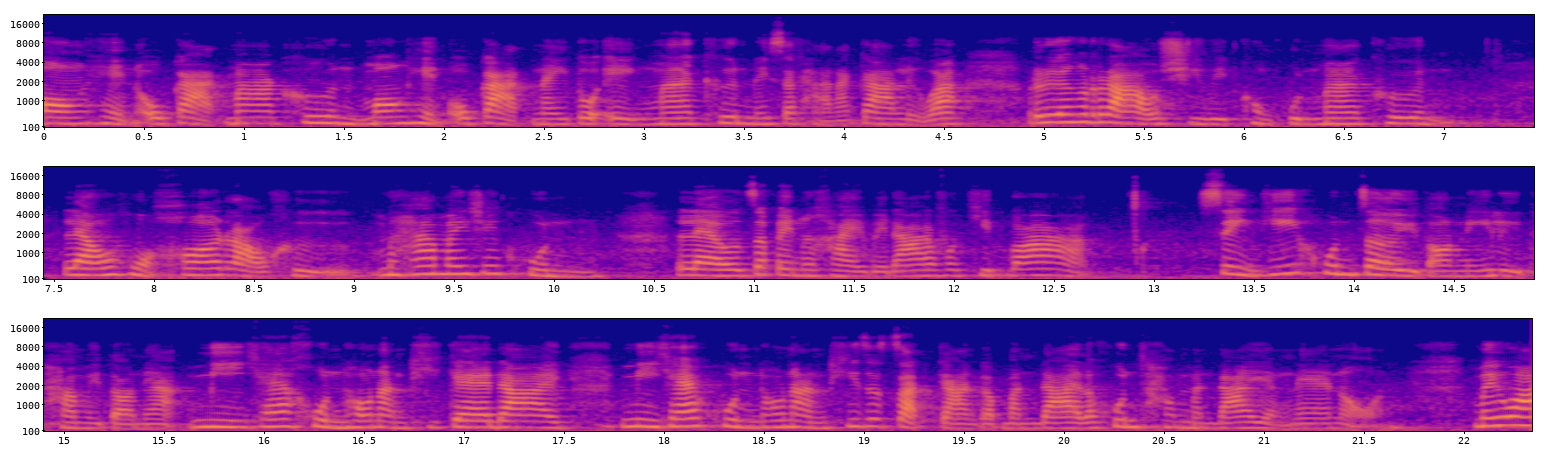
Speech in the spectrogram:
มองเห็นโอกาสมากขึ้น มองเห็นโอกาสในตัวเองมากขึ้นในสถานการณ์ หรือว่าเรื่องราวชีวิตของคุณมากขึ้นแล้วหัวข้อเราคือถ้าไม่ใช่คุณ แล้วจะเป็นใครไปได้เพราะคิดว่า สิ่งที่คุณเจออยู่ตอนนี้หรือทำอยู่ตอนเนี้ย มีแค่คุณเท่านั้นที่แก้ได้ มีแค่คุณเท่านั้นที่จะจัดการกับมันได้ แล้วคุณทำมันได้อย่างแน่นอน ไม่ว่า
